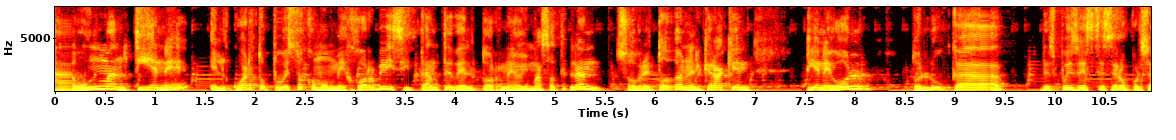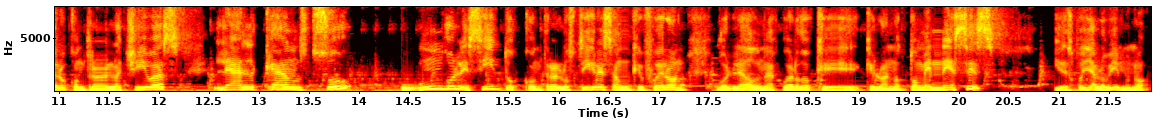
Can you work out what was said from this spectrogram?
aún mantiene el cuarto puesto como mejor visitante del torneo y Mazatlán, sobre todo en el Kraken, tiene gol. Toluca, después de este 0 por 0 contra las Chivas, le alcanzó un golecito contra los Tigres, aunque fueron goleados. Me acuerdo que, que lo anotó Meneses y después ya lo vimos, ¿no?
